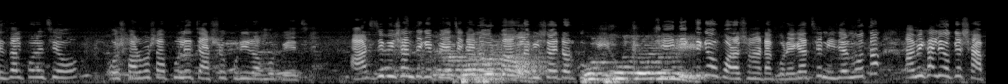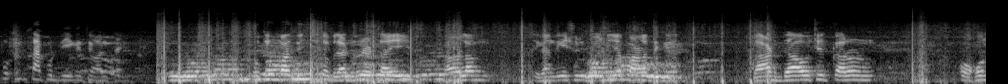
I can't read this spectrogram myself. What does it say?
রেজাল্ট করেছে ও ও সর্বসাফল্যে চারশো কুড়ি নম্বর পেয়েছে। আর্টস ডিভিশন থেকে পেয়েছে কেন? ওর বাংলা বিষয়টা ওর খুব প্রিয়। সেই দিক থেকে ও পড়াশোনাটা করে গেছে নিজের মতো, আমি খালি ওকে সাপোর্ট দিয়ে গেছি অল টাইম প্রথমবার দিচ্ছি তো ব্লাড ডোনেট তাই ভাবলাম এখান থেকে শুরু করে নিয়ে পাড়া থেকে গার্ড দেওয়া উচিত, কারণ কখন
